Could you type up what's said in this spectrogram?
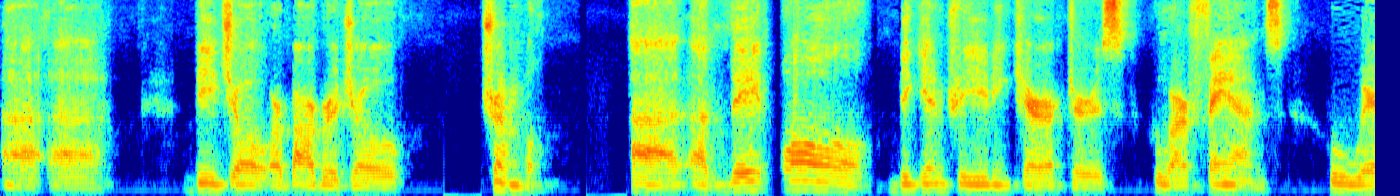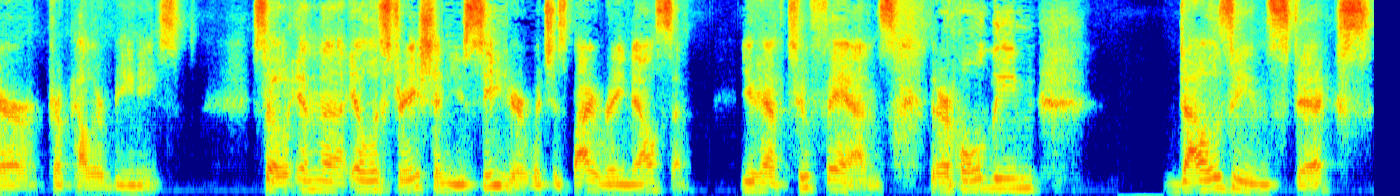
uh, uh, Bjo or Barbara Joe Trimble. Uh, uh, they all begin creating characters who are fans who wear propeller beanies. So in the illustration you see here, which is by Ray Nelson, you have two fans. They're holding dowsing sticks.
